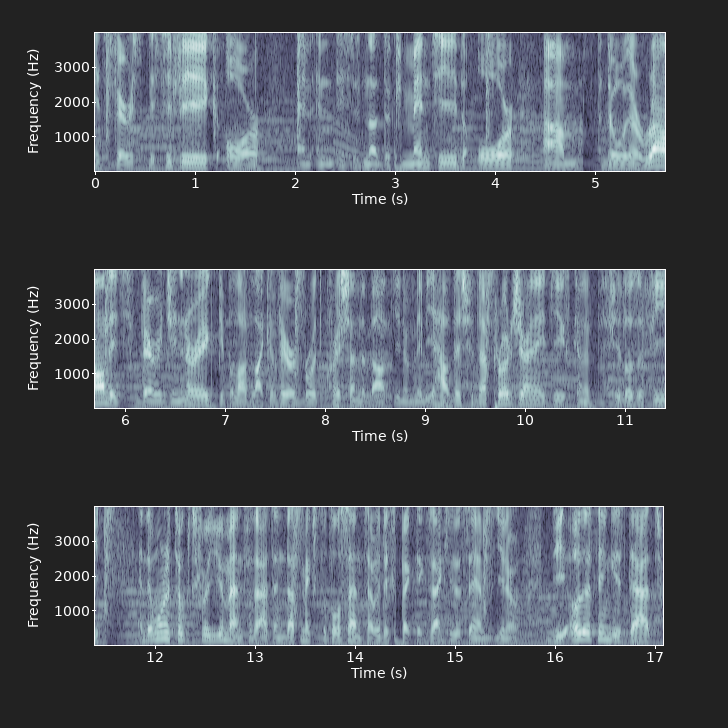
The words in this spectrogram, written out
it's very specific or and, and this is not documented or um, the other around it's very generic. People have like a very broad question about you know maybe how they should approach their analytics kind of the philosophy and they want to talk to a human for that and that makes total sense. I would expect exactly the same you know. The other thing is that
